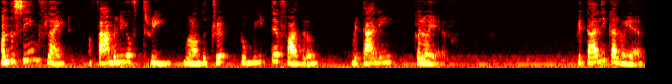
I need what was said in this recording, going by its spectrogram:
On the same flight, a family of three were on the trip to meet their father, Vitaly Kaloyev. Vitaly Kaloyev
